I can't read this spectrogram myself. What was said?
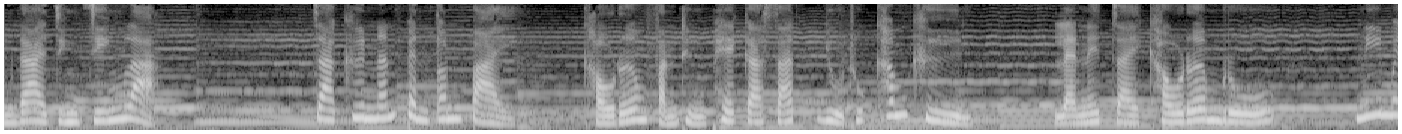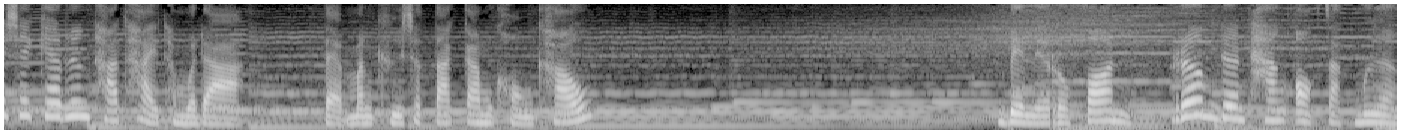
ำได้จริง ๆ ล่ะ จากคืนนั้นเป็นต้นไป เขาเริ่มฝันถึงเพกาซัสอยู่ทุกค่ำคืน และในใจเขาเริ่มรู้ นี่ไม่ใช่แค่เรื่องท้าทายธรรมดา แต่มันคือชะตากรรมของเขาเบเลโรฟอนเริ่มเดินทางออกจากเมือง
